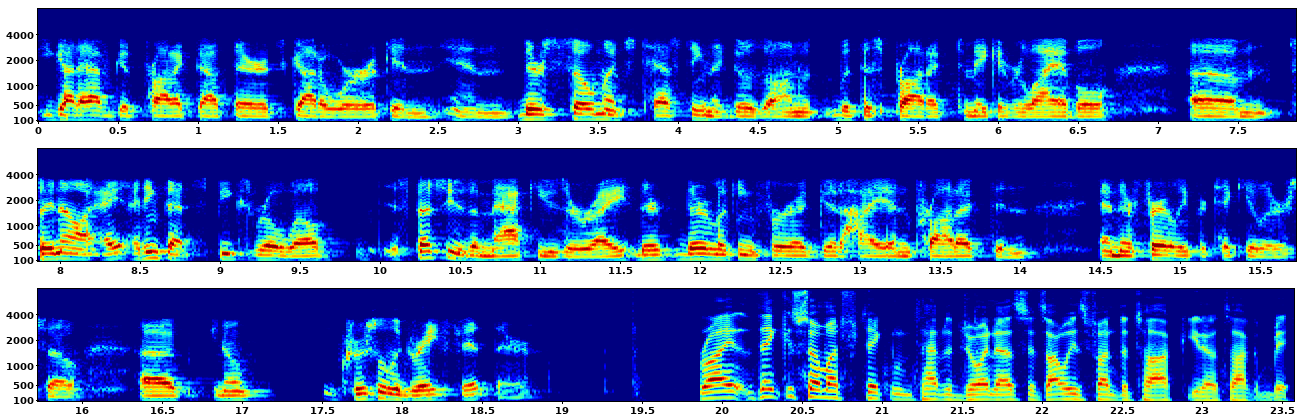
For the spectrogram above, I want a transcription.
you got to have good product out there. It's got to work, and and there's so much testing that goes on with with this product to make it reliable. Um, so you know, I, I think that speaks real well, especially to the Mac user. Right? They're they're looking for a good high end product, and and they're fairly particular. So uh, you know, Crucial is a great fit there. Ryan, thank you so much for taking the time to join us. It's always fun to talk. You know, talk a bit,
